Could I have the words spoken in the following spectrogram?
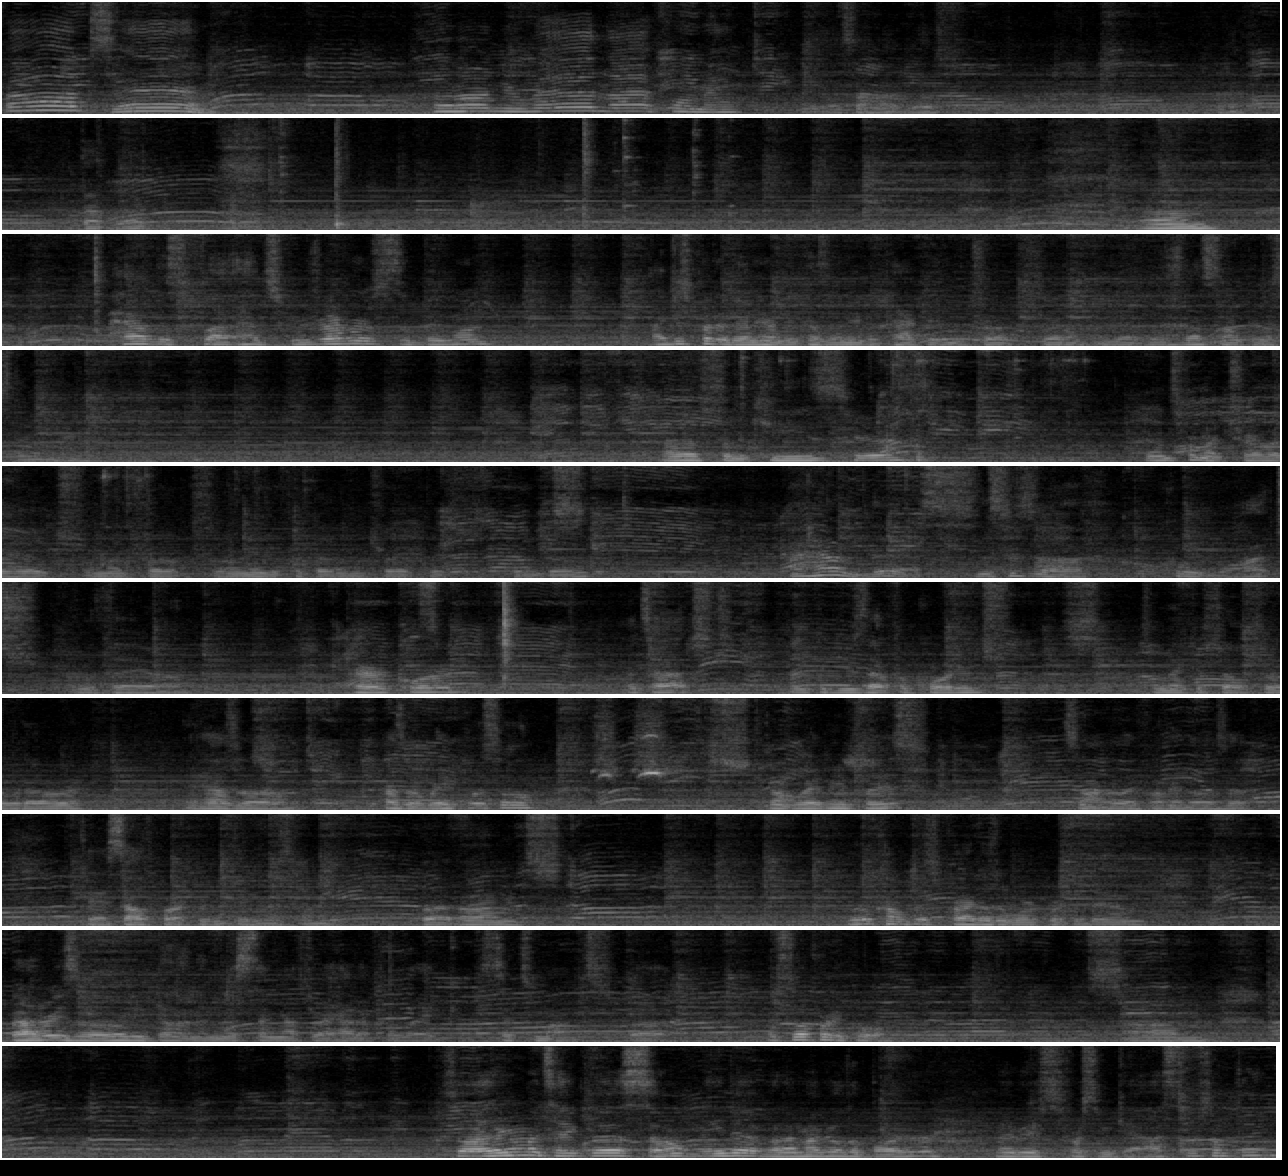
Roxanne, put on your red light for me. Yeah, that's not how it goes. That what? Um, have this flathead screwdriver. It's the big one. I just put it in here because I need to pack it in the truck so I don't forget this. That's not gonna stay in here. I have some keys here. One's for my trailer hitch on my truck, so I need to put that in the truck. That's gonna go. I have this. This is a cool watch with a uh, paracord attached. You could use that for cordage to make a shelter or whatever. It has a has a rape whistle. Don't rape me, please. It's not really funny though, is it? Okay, South Park wouldn't think it was funny. But um, little compass probably doesn't work with the damn. Batteries are already done in this thing after I had it for like six months, but it's still pretty cool. Um, so I think I'm gonna take this. I don't need it, but I might be able to barter. Maybe it's for some gas or something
